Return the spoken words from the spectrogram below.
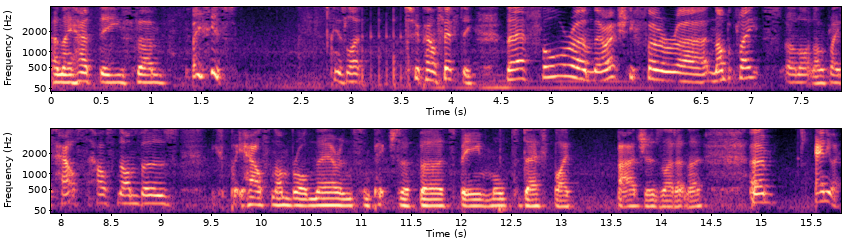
And they had these um, bases. It's like two pound fifty. They're for um, they're actually for uh, number plates, or not number plates, house house numbers. You can put your house number on there and some pictures of birds being mauled to death by badgers. I don't know. Um, anyway,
